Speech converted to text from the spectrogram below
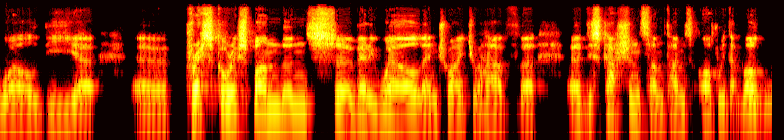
well the uh, press correspondence uh, very well and try to have uh, discussions sometimes off with them. Well,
